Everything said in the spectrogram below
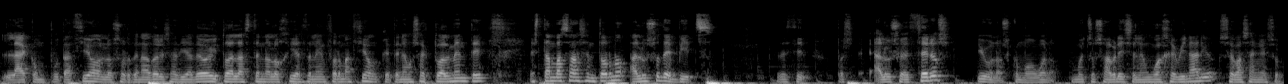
la computación, los ordenadores a día de hoy, todas las tecnologías de la información que tenemos actualmente están basadas en torno al uso de bits. Es decir, pues al uso de ceros y unos. Como bueno, muchos sabréis, el lenguaje binario se basa en eso.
